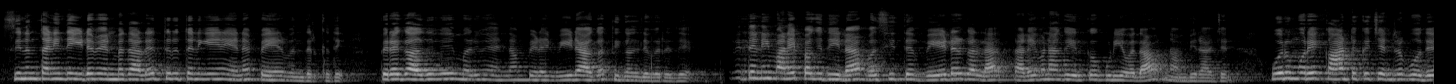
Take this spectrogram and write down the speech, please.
சினம் தனிந்த இடம் என்பதால் திருத்தணிகை என பெயர் வந்திருக்குது. பிறகு அதுவே மருவி ஐந்தாம் பிழை வீடாக திகழ்ந்து வருது. திருத்தணி மலைப்பகுதியில் வசித்த வேடர்களில் தலைவனாக இருக்கக்கூடியவதா நம்பிராஜன். ஒரு முறை காட்டுக்கு சென்றபோது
